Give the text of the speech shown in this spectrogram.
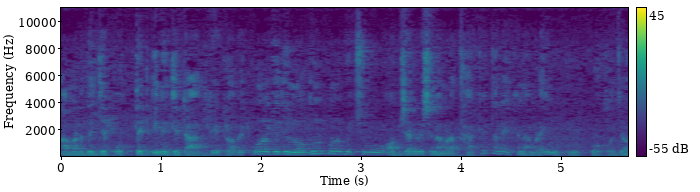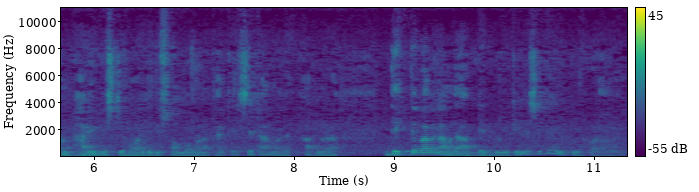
আমাদের যে প্রত্যেক দিনে যেটা আপডেট হবে, কোনো যদি নতুন কোনো কিছু অবজারভেশন আমরা থাকে, তাহলে এখানে আমরা ইনক্লুড করব। যেমন ভারী বৃষ্টি হওয়ার যদি সম্ভাবনা থাকে, সেটা আমাদের আপনারা দেখতে পাবেন আমাদের আপডেট বুলেটিনে সেটা ইনক্লুড করা হবে।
